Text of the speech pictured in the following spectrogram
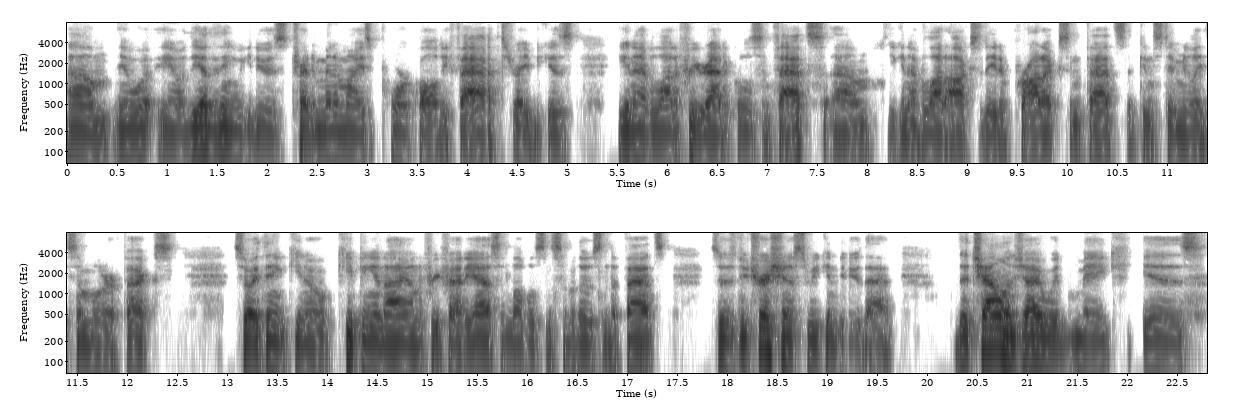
Um, and what you know, the other thing we can do is try to minimize poor quality fats, right? Because you can have a lot of free radicals and fats. Um, you can have a lot of oxidative products and fats that can stimulate similar effects. So I think you know keeping an eye on the free fatty acid levels and some of those in the fats. So as nutritionists, we can do that. The challenge I would make is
